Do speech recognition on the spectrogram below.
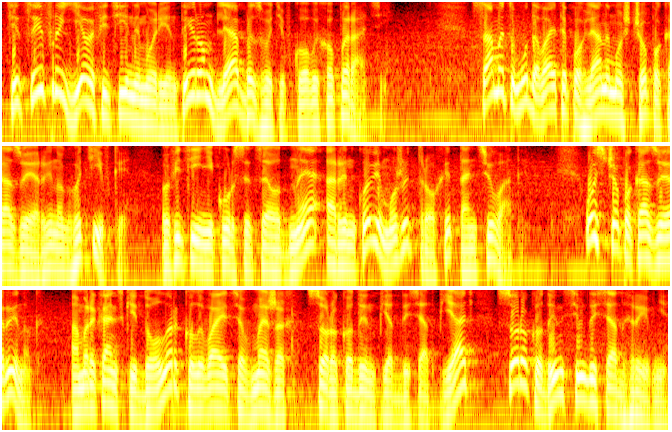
Ці цифри є офіційним орієнтиром для безготівкових операцій. Саме тому давайте поглянемо, що показує ринок готівки. Офіційні курси це одне, а ринкові можуть трохи танцювати. Ось що показує ринок. Американський долар коливається в межах 41,55 41,70 гривні.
